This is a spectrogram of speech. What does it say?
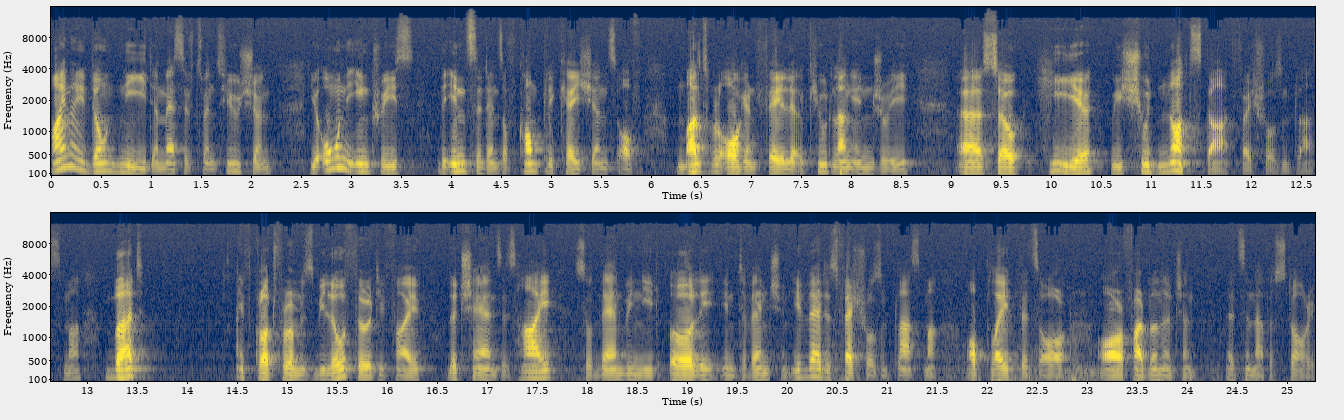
finally don't need a massive transfusion, you only increase the incidence of complications of multiple organ failure, acute lung injury. Uh, so here we should not start fresh frozen plasma, but if clot firmness is below 35, the chance is high, so then we need early intervention. If that is fresh frozen plasma or platelets or, or fibrinogen, that's another story.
